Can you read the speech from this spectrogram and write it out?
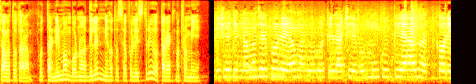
চালাতো তারা। হত্যার নির্মম বর্ণনা দিলেন নিহত সাইফুলের স্ত্রী ও তার একমাত্র মেয়ে। সেদিন নামাজের পরে আমার বাবাকে লাঠি এবং মুকুট দিয়ে আঘাত করে।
